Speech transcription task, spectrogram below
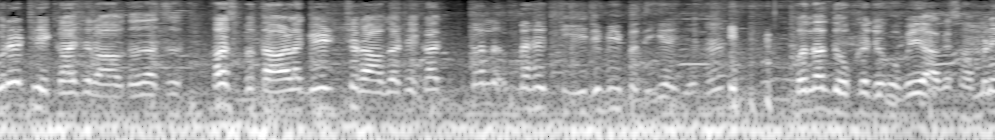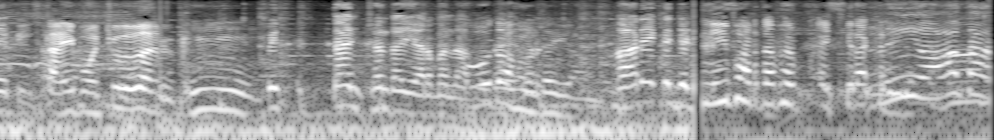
ਪੂਰੇ ਠੇਕਾ ਸ਼ਰਾਬ ਦਾ ਦੱਸ ਹਸਪਤਾਲ ਅੱਗੇ ਸ਼ਰਾਬ ਦਾ ਠੇਕਾ। ਚੱਲ ਵੈਸੇ ਚੀਜ਼ ਵੀ ਵਧੀਆ ਹੀ। ਬੰਦਾ ਦੁੱਖ 'ਚ ਹੋਵੇ ਆ ਕੇ ਸਾਹਮਣੇ ਪੀ ਸਕਦਾ। ਤਾਂ ਹੀ। ਟੈਨਸ਼ਨ ਦਾ ਯਾਰ ਬੰਦਾ ਉਹ ਤਾਂ ਹੁੰਦਾ ਹੀ ਆ। ਹਰ ਇੱਕ ਜਿਹੜੀ ਨਹੀਂ ਫੜਦਾ ਫਿਰ ਇੱਥੇ ਰੱਖ ਨਹੀਂ ਆ ਤਾਂ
